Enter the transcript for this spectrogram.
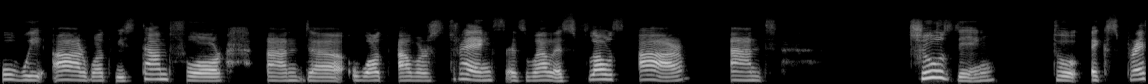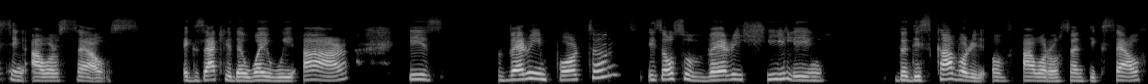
who we are, what we stand for, and uh, what our strengths as well as flaws are, and choosing to expressing ourselves exactly the way we are is very important. It's also very healing the discovery of our authentic self.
